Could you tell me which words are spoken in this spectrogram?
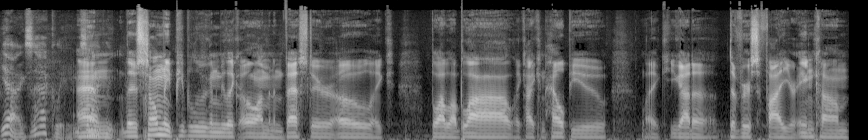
Yeah, exactly. Exactly. And there's so many people who are going to be like, "Oh, I'm an investor. Oh, like blah blah blah, like I can help you. Like you got to diversify your income."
